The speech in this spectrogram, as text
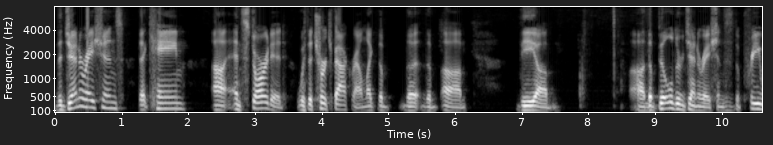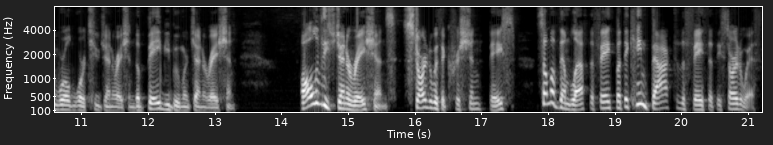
the generations that came uh, and started with a church background, like the the the um, the um, uh, the builder generation. This is the pre World War II generation, the baby boomer generation. All of these generations started with a Christian base. Some of them left the faith, but they came back to the faith that they started with.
